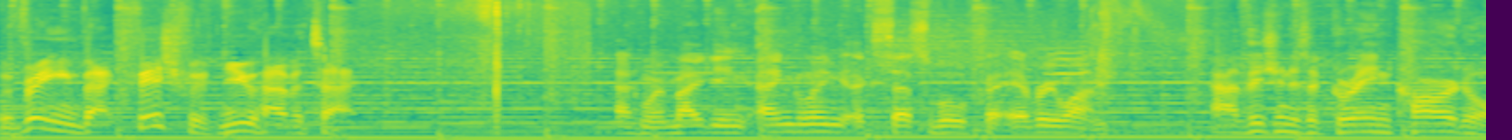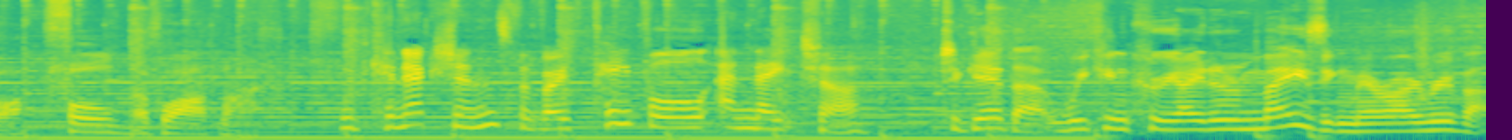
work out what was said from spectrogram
We're bringing back fish with new habitat. And we're making angling accessible for everyone. Our vision is a green corridor full of wildlife. With connections for both people and nature. Together we can create an amazing Merri River.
